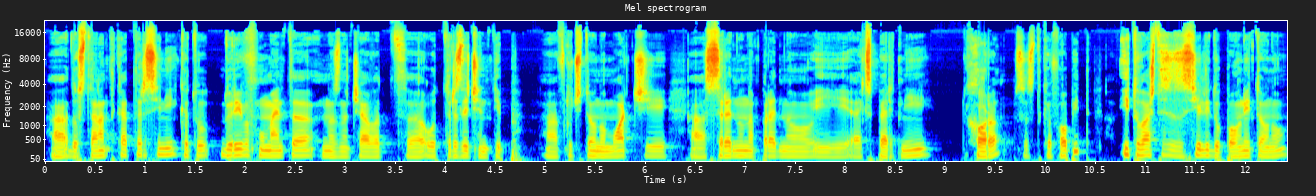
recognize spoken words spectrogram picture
а, да останат така търсени, като дори в момента назначават от различен тип, включително младши, средно напредно и експертни хора с такъв опит. И това ще се засили допълнително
